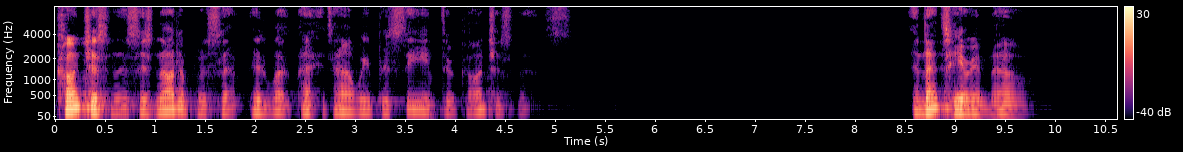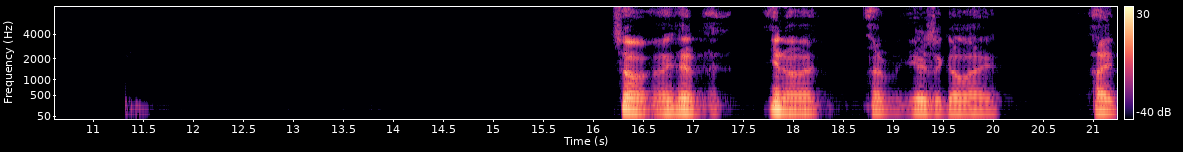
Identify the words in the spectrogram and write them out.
consciousness is not a percept, it's how we perceive through consciousness. And that's here and now. So I had, you know, uh, um, years ago, I, I,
